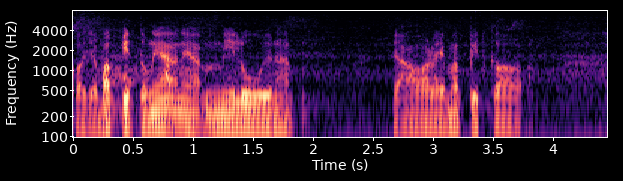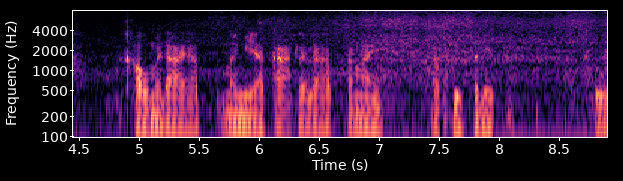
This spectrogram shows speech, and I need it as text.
ก็จะมาปิดตรงนี้ฮะเนี่ยมีรูอยู่นะครับเดี๋ยวเอาอะไรมาปิดก็เข้าไม่ได้ครับ ไม่มีอากาศเลยแล้วครับ ข้างในครับปิดสนิทตู้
